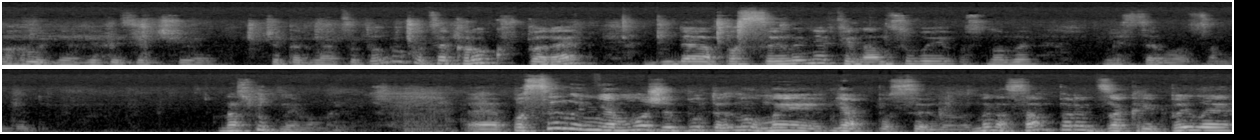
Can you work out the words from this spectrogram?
грудня 2014 року. Це крок вперед для посилення фінансової основи місцевого самоврядування. Наступний момент. Е, Посилення може бути, ну ми як посилили? Ми насамперед закріпили,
